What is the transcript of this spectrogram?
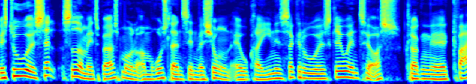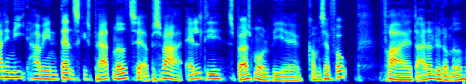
Hvis du øh, selv sidder med et spørgsmål om Ruslands invasion af Ukraine, så kan du øh, skrive ind til os. Klokken øh, kvart i ni har vi en dansk ekspert med til at besvare alle de spørgsmål, vi øh, kommer til at få fra dig, der lytter med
